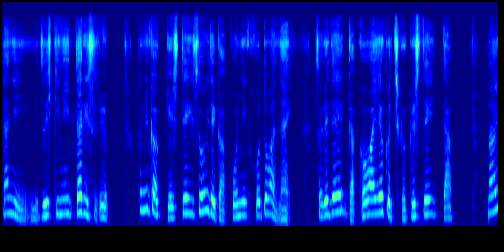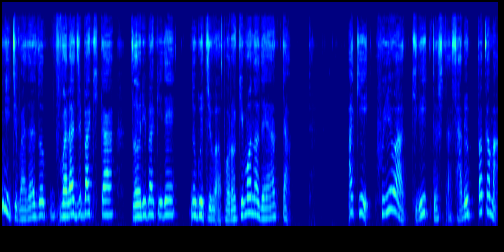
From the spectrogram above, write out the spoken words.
他に水引きに行ったりする。とにかく決して急いで学校に行くことはない。それで学校はよく遅刻していった。毎日わらぞわらじ履きか草履履きで野口はボロ着物であった。秋、冬はキリッとしたサルッパカマ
